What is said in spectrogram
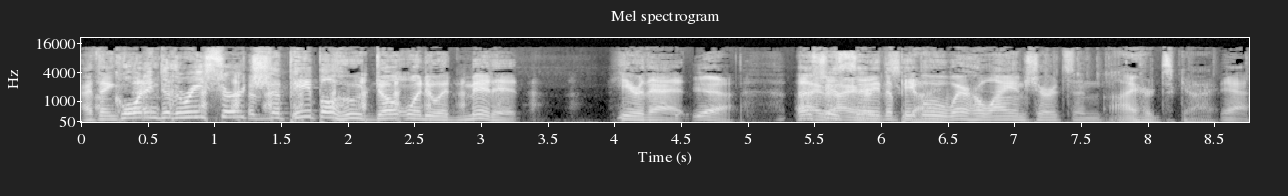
I think According to the research, the people who don't want to admit it hear that. Yeah. Let's I- just I say heard the people who wear Hawaiian shirts and I heard Sky. yeah,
